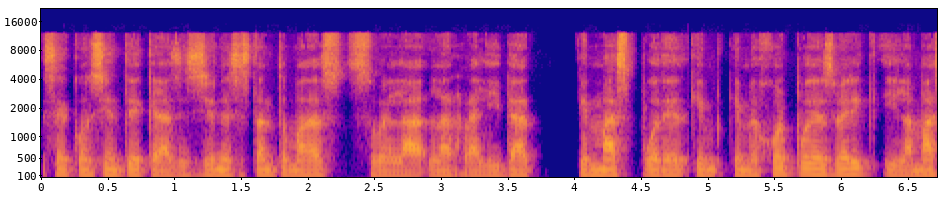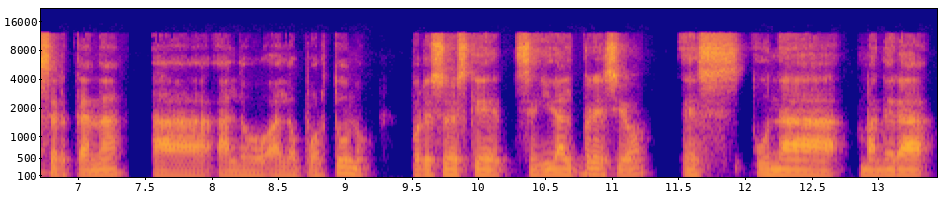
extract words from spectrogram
ser consciente de que las decisiones están tomadas sobre la, la realidad que más puede, que, que mejor puedes ver y, y la más cercana a, a lo, a lo oportuno. Por eso es que seguir al precio es una manera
